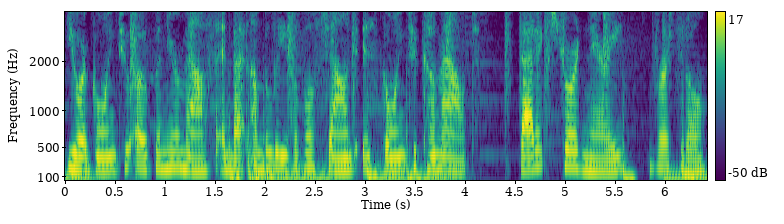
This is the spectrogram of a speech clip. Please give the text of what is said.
you are going to open your mouth and that unbelievable sound is going to come out. That extraordinary, versatile,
